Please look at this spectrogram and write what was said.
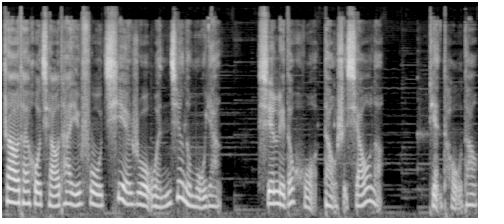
赵太后瞧他一副怯弱文静的模样，心里的火倒是消了，点头道：“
